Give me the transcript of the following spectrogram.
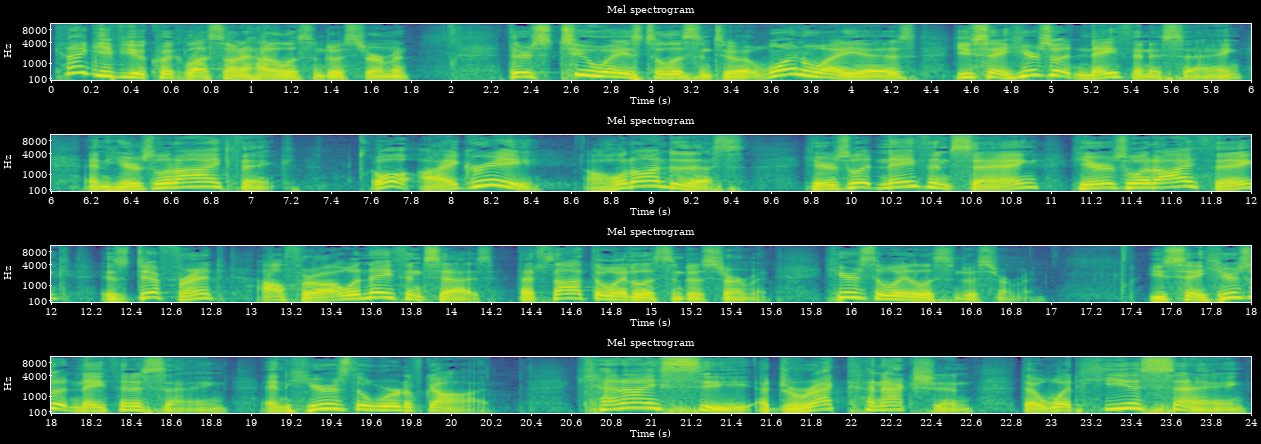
Can I give you a quick lesson on how to listen to a sermon? There's two ways to listen to it. One way is you say, here's what Nathan is saying, and here's what I think. Oh, I agree. I'll hold on to this. Here's what Nathan's saying. Here's what I think is different. I'll throw out what Nathan says. That's not the way to listen to a sermon. Here's the way to listen to a sermon. You say, here's what Nathan is saying, and here's the word of God. Can I see a direct connection that what he is saying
